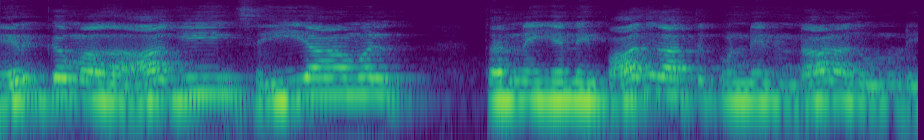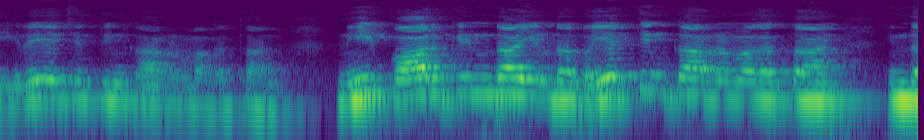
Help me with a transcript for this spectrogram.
நெருக்கமாக ஆகி செய்யாமல் தன்னை என்னை பாதுகாத்துக் கொண்டேன் என்றால் அது உன்னுடைய இரையச்சத்தின் காரணமாகத்தான். நீ பார்க்கின்றாய் என்ற பயத்தின் காரணமாகத்தான் இந்த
